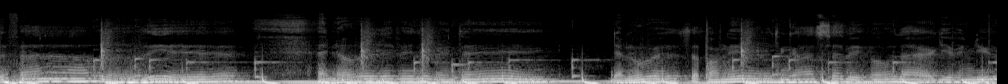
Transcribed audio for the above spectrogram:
the fowl of the air, and over every living thing that moveth upon the earth. And God said, Behold, I have given you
